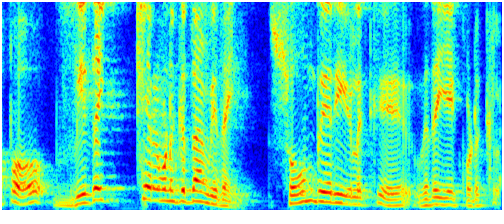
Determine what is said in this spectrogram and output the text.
அப்போது விதைக்கிறவனுக்கு தான் விதை. சோம்பேறிகளுக்கு விதையை கொடுக்கல.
